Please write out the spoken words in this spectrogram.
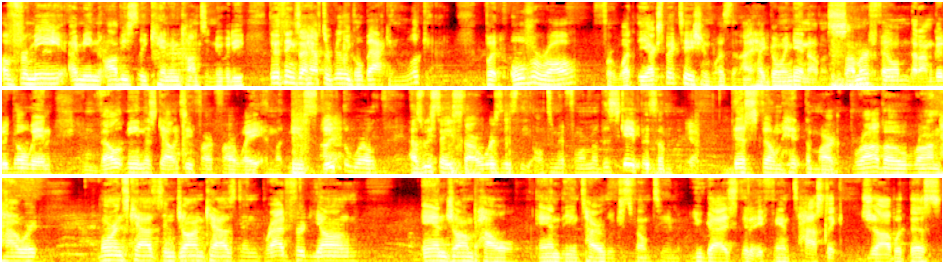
of, for me, I mean, obviously canon continuity. There are things I have to really go back and look at. But overall, for what the expectation was that I had going in of a summer film that I'm going to go in, envelop me in this galaxy far, far away, and let me escape the world. As we say, Star Wars is the ultimate form of escapism. Yeah. This film hit the mark. Bravo, Ron Howard, Lawrence Kasdan, Jon Kasdan, Bradford Young, and John Powell, and the entire Lucasfilm team. You guys did a fantastic job with this.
